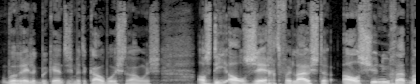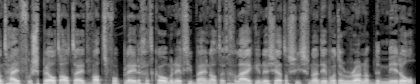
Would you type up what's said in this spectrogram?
wel redelijk bekend is met de Cowboys trouwens. Als die al zegt, van luister, als je nu gaat... Want hij voorspelt altijd wat voor play er gaat komen en heeft hij bijna altijd gelijk in. Dus hij had zoiets van, nou dit wordt een run up the middle.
